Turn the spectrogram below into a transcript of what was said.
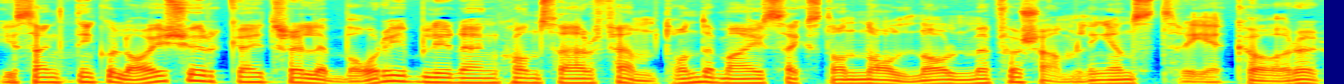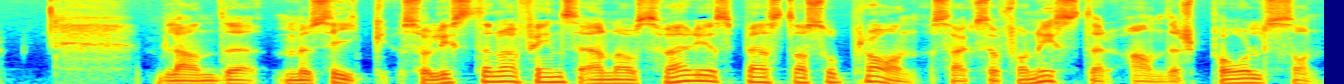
I Sankt Nikolai kyrka i Trelleborg blir det en konsert 15 maj 16.00 med församlingens tre körer. Bland musiksolisterna finns en av Sveriges bästa sopransaxofonister, Anders Paulsson.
